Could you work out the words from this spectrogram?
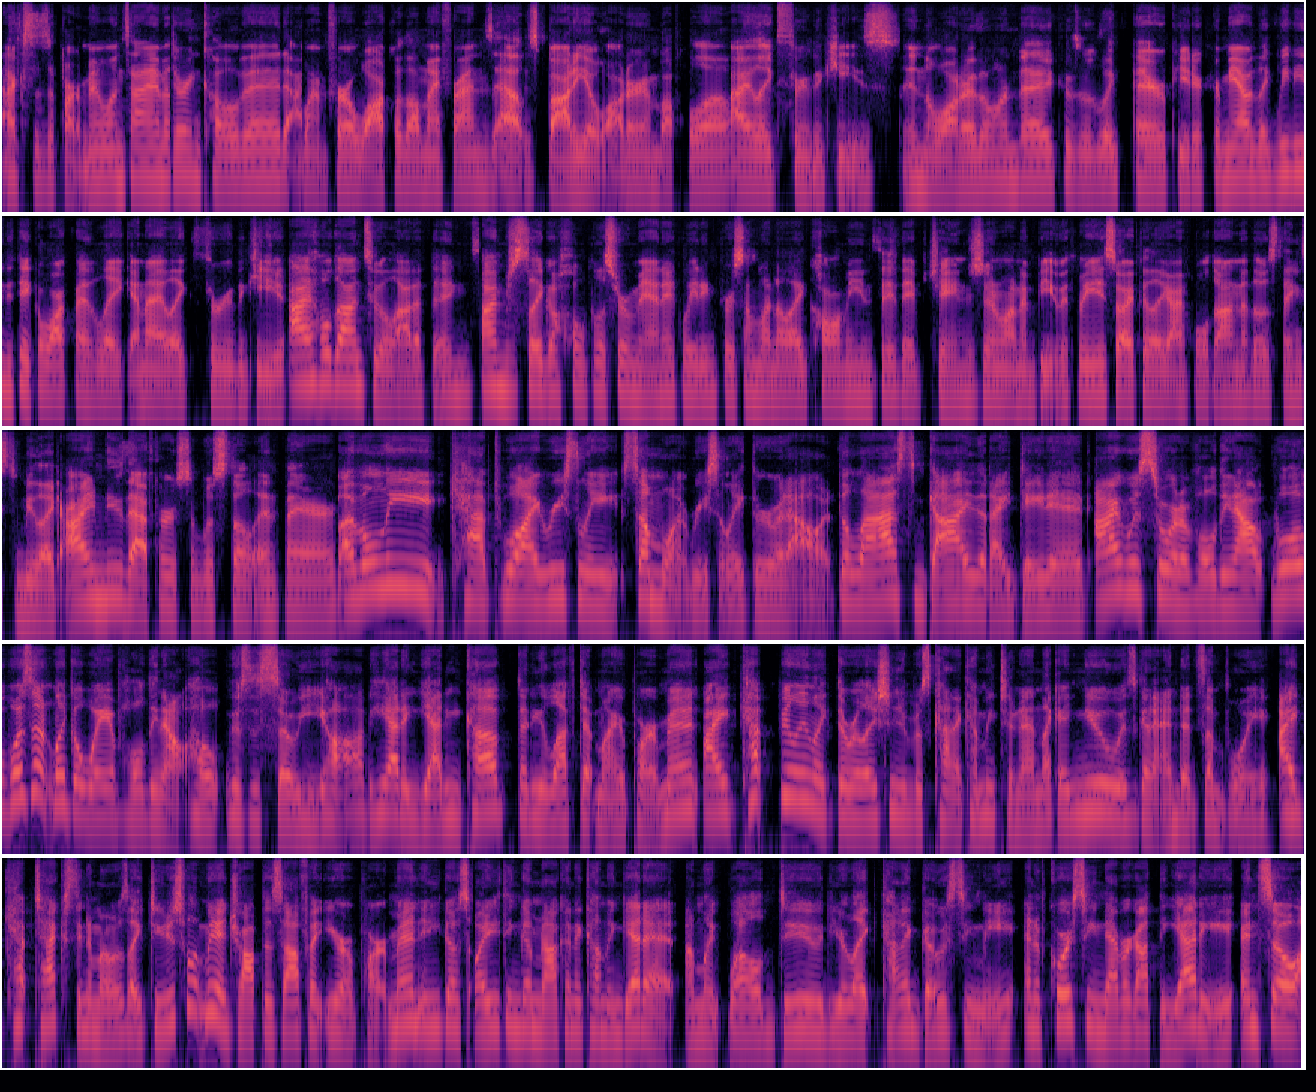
ex's apartment one time during COVID. I went for a walk with all my friends at this body of water in Buffalo. I like threw the keys in the water the one day because it was like therapeutic for me. I was like, we need to take a walk by the lake, and I like threw the key. I hold on to a lot of things. I'm just like a hopeless romantic waiting for someone to like call me and say they've changed and want to be with me. So I feel like I hold on to those things to be like, I knew that person was still in there. I've only kept, well, I recently, somewhat recently threw it out. The last guy that I dated, I was sort of holding out. Well, it wasn't like a way of holding out hope. This is so yeehaw. He had a Yeti cup that he left at my apartment. I kept feeling like the relationship was kind of coming to an end. Like I knew it was going to end at some point. I kept texting him. I was like, do you just want me to drop this off at your apartment? And he goes, why do you think I'm not going to come and get it? I'm like, well, dude, you're like kind of ghosting me. And of course, he never got the Yeti. And so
